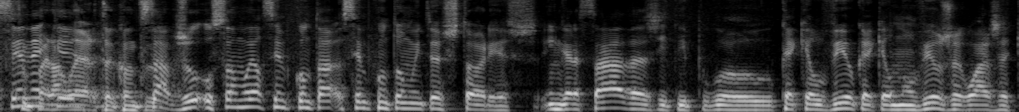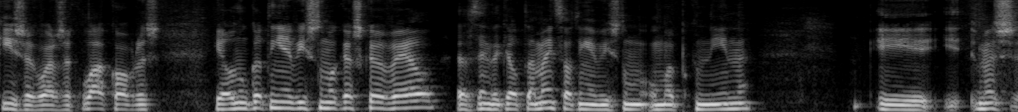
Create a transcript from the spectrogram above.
cena super é que, alerta com tudo. Sabes, o Samuel sempre, conta, sempre contou muitas histórias engraçadas e tipo o, que é que ele viu, o que é que ele não viu, jaguares aqui, jaguares acolá, cobras. Ele nunca tinha visto uma cascavel, assim daquele tamanho, só tinha visto uma, uma pequenina. E, e- mas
